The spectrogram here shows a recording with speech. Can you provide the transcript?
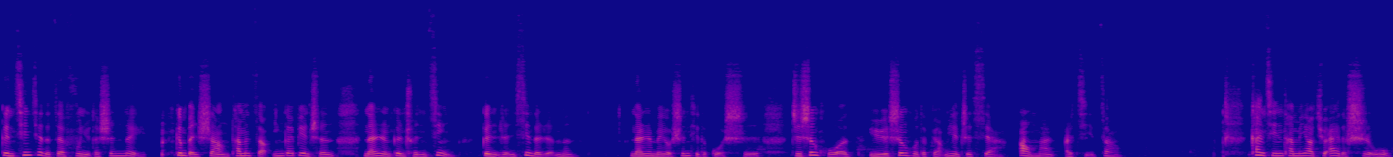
更亲切的在妇女的身内。根本上，他们早应该变成男人更纯净、更人性的人们。男人没有身体的果实，只生活于生活的表面之下，傲慢而急躁。看清他们要去爱的事物。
